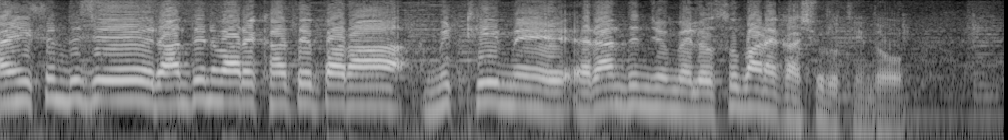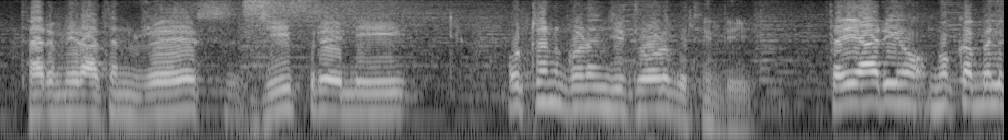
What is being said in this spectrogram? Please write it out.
ऐं सिंध जे रांदियुनि वारे खाते पारां मिठी में रांदियुनि जो मेलो सुभाणे खां शुरू थींदो Thar marathon race jeep rally उठनि घुणनि जी टोड़ बि थींदी तयारियूं मुकमल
